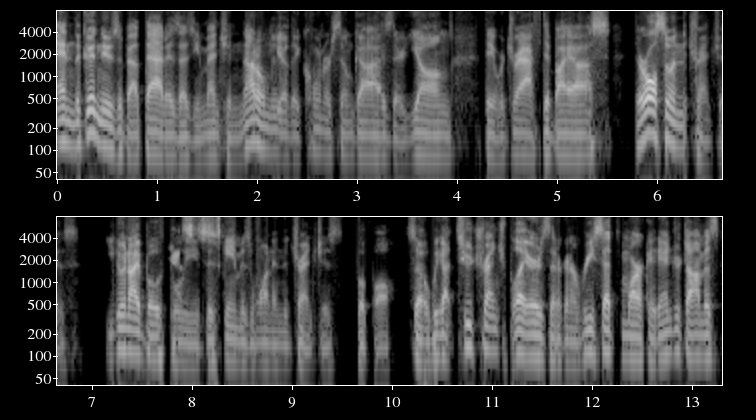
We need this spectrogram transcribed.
and the good news about that is as you mentioned, not only are they cornerstone guys, they're young, they were drafted by us, they're also in the trenches you and I both yes. believe this game is won in the trenches football. So we got two trench players that are going to reset the market. Andrew Thomas,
